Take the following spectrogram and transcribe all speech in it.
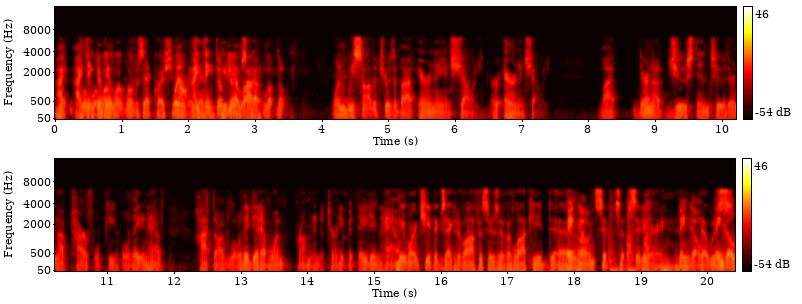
I, I think what, there'll be a, what, what was that question? well, I think there'll Peter, be a I'm lot sorry. of lo- lo- when we saw the truth about Aaron and Shelley, or Aaron and Shelley, but they're not juiced into. They're not powerful people. They didn't have hot dog. Well, they did have one prominent attorney, but they didn't have. They weren't chief executive officers of a Lockheed uh, Bingo. owned sub- subsidiary. Bingo, That was bingo,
